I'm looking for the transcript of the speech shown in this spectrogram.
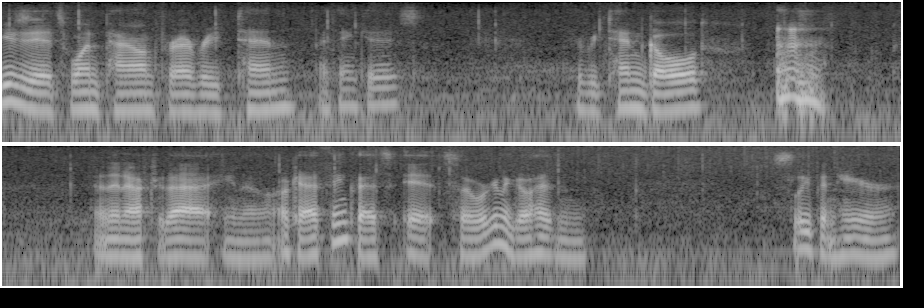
Usually it's one pound for every 10, I think it is. Every 10 gold. and then after that, you know. Okay, I think that's it. So we're going to go ahead and sleep in here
